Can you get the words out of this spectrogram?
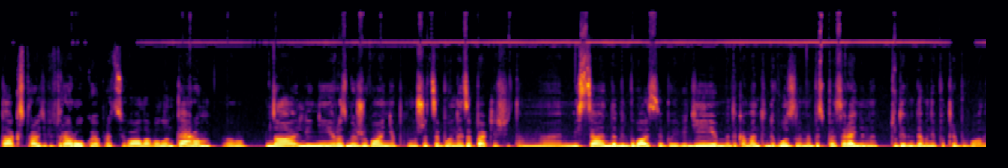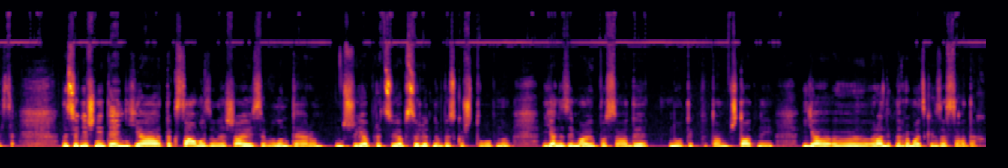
Так, справді півтора року я працювала волонтером на лінії розмежування, тому що це були найзапекліші там е, місця, де відбувалися бойові дії. Медикаменти довозили ми безпосередньо туди, де вони потребувалися. На сьогоднішній день я так само залишаюся волонтером, тому що я працюю абсолютно безкоштовно. Я не займаю посади, ну типу там штатної. Я е, радник на громадських засадах.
